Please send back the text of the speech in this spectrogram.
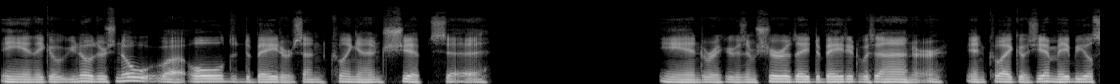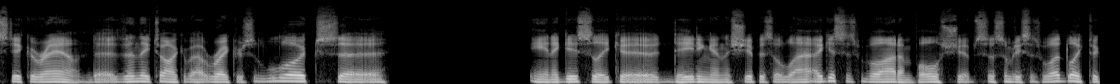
and they go, you know, there's no uh, old debaters on Klingon ships. Uh, and Riker goes, I'm sure they debated with honor. And Clay goes, yeah, maybe you'll stick around. Uh, then they talk about Riker's looks. Uh, and I guess like uh, dating on the ship is a lot. I guess it's a lot on both ships. So somebody says, well, I'd like to,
